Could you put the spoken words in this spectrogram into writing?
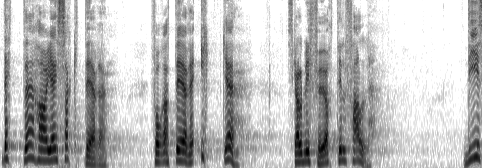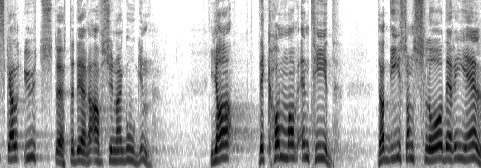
'Dette har jeg sagt dere' for at dere ikke skal bli ført til fall. De skal utstøte dere av synagogen. Ja, det kommer en tid da de som slår dere i hjel,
